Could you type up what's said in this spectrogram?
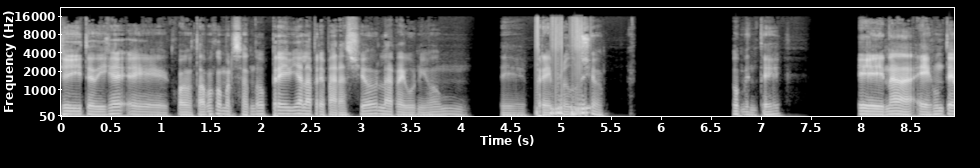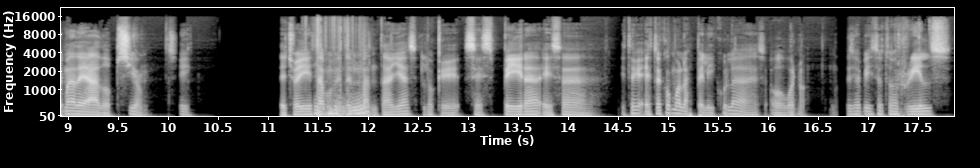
Sí, te dije, eh, cuando estábamos conversando previa a la preparación, la reunión de preproducción, comenté, eh, nada, es un tema de adopción, sí. De hecho, ahí estamos viendo en pantallas lo que se espera esa esto es como las películas, o bueno, no sé si has visto estos reels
